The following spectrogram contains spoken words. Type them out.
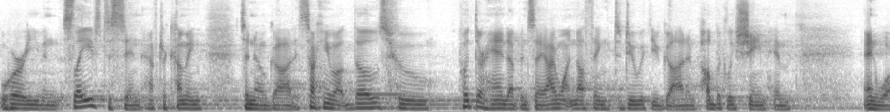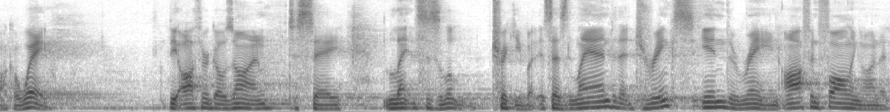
or who are even slaves to sin after coming to know God. It's talking about those who put their hand up and say, I want nothing to do with you, God, and publicly shame him and walk away. The author goes on to say, this is a little tricky, but it says, land that drinks in the rain, often falling on it,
